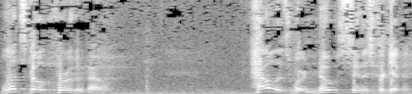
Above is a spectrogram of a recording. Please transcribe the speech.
Let's go further though. Hell is where no sin is forgiven.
